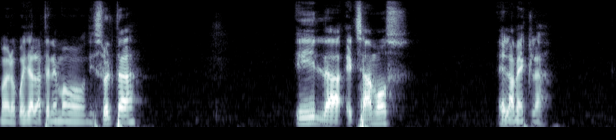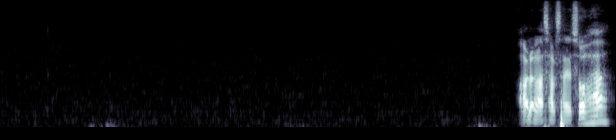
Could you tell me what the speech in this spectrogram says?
Bueno, pues ya la tenemos disuelta. Y la echamos en la mezcla. Ahora la salsa de soja.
